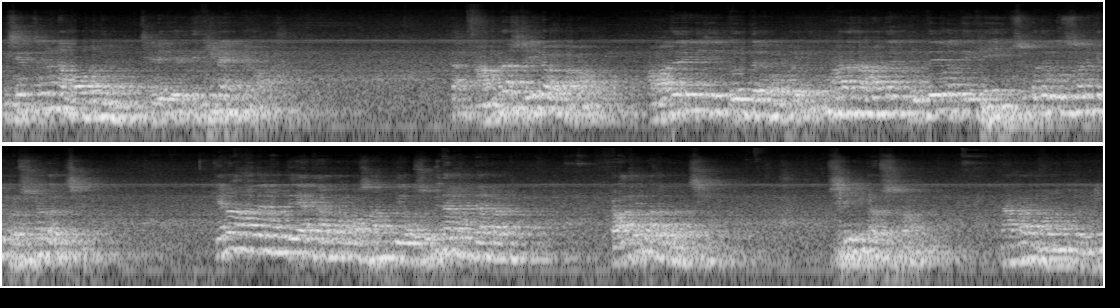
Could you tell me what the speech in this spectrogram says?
কিসের জন্য না মনোধর্ম ছেড়ে দিয়ে দেখি না কি তা আমরা সেই রকম। আমাদের এই যে দুর্দেব মহারাজ আমাদের দুর্দেব দেখেই সুখদেব গোস্বামীকে প্রশ্ন করছে। কেন আমাদের মধ্যে একান্ত অশান্তি অসুবিধার মধ্যে আমরা কাঁদতে পারো করছি। সেই প্রশ্ন না আমরা মনোধর্মী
